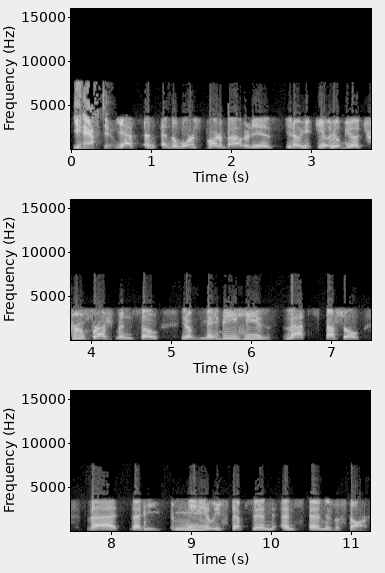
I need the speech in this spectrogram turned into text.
You have to. Yes. And, and the worst part about it is, you know, he, he'll be a true freshman. So, you know, maybe he's that special that, that he immediately steps in and, and is a star.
